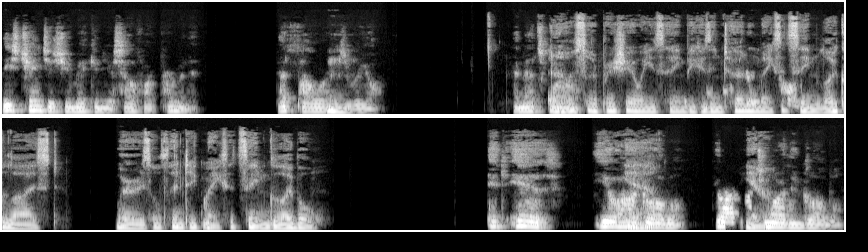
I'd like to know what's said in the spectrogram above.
These changes you make in yourself are permanent. That power mm. is real. And that's why. I also appreciate what you're saying because internal makes it seem localized, whereas authentic makes it seem global. It is. You are yeah. global. You are much yeah. more than global.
